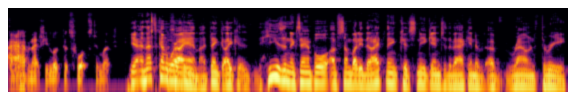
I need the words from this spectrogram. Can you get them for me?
I haven't actually looked at Schwartz too much. Yeah, and that's kind of where I am. I think like he's an example of somebody that I think could sneak into the back end of, of round three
